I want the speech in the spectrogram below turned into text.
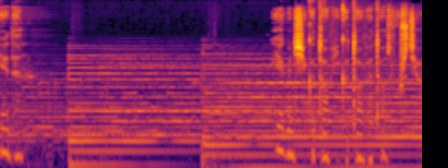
jeden. Jak będziecie gotowi, gotowe, to otwórzcie.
